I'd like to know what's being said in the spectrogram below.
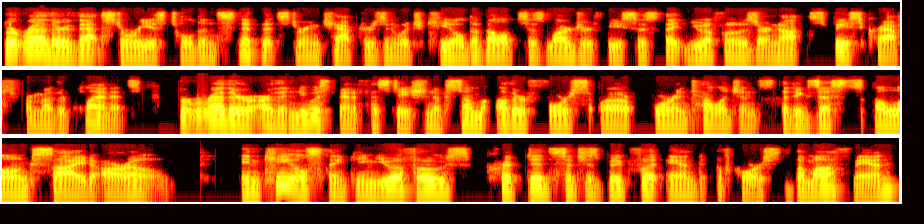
but rather that story is told in snippets during chapters in which Keel develops his larger thesis that UFOs are not spacecrafts from other planets, but rather are the newest manifestation of some other force or, or intelligence that exists alongside our own. In Keel's thinking, UFOs cryptids such as Bigfoot and, of course, the Mothman,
